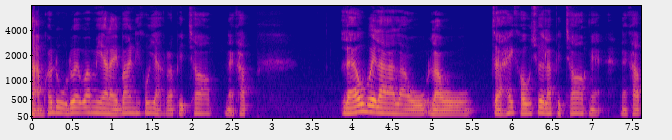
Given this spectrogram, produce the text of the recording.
ถามเขาดูด้วยว่ามีอะไรบ้างที่เขาอยากรับผิดชอบนะครับ แล้วเวลาเราเราจะให้เขาช่วยรับผิดชอบเนี่ยนะครับ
